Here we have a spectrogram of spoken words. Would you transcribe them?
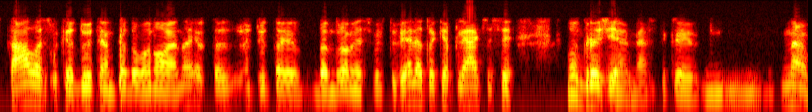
stalą su kėdutėm padovanoja, na ir ta, žodžiu, ta bendruomenės virtuvėlė tokia plečiasi, nu, gražėja mes tikrai, na,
